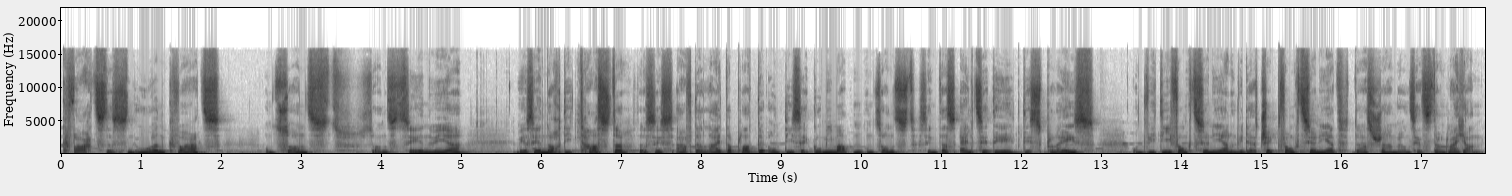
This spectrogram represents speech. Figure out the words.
Quarz. Das ist ein Uhrenquarz. Und sonst, sonst sehen wir, wir sehen noch die Taster. Das ist auf der Leiterplatte und diese Gummimatten. Und sonst sind das LCD-Displays. Und wie die funktionieren und wie der Chip funktioniert, das schauen wir uns jetzt dann gleich an.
